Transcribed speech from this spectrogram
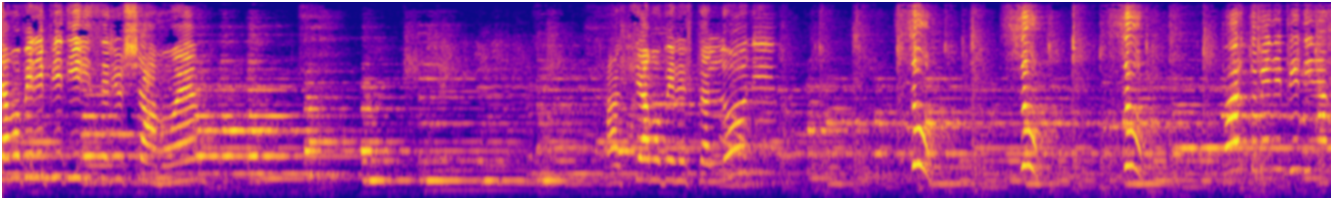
Alziamo bene i piedini se riusciamo, eh? Alziamo bene il tallone. Su, su, su. Porto bene i piedini a.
